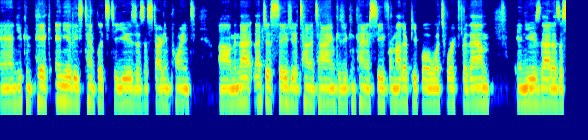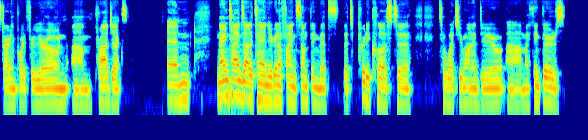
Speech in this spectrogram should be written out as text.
And you can pick any of these templates to use as a starting point um, and that that just saves you a ton of time because you can kind of see from other people what's worked for them and use that as a starting point for your own um, projects and nine times out of ten you're going to find something that's that's pretty close to to what you want to do um, i think there's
